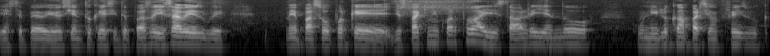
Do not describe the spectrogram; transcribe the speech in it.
y este pedo, yo siento que sí te pasa. Y esa vez, güey, me pasó porque yo estaba aquí en mi cuarto ahí estaba leyendo un hilo que me apareció en Facebook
